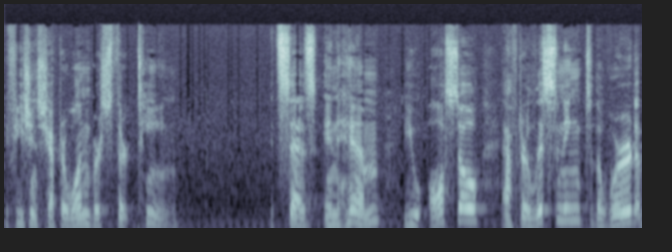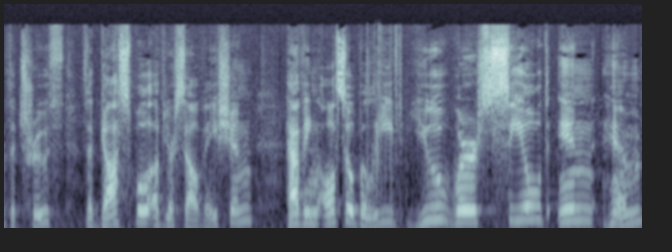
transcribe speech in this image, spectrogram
Ephesians chapter 1 verse 13 it says in him you also, after listening to the word of the truth, the gospel of your salvation, having also believed, you were sealed in him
